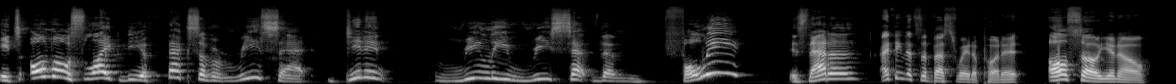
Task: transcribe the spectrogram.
It's almost like the effects of a reset didn't really reset them fully? Is that a. I think that's the best way to put it also, you know,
